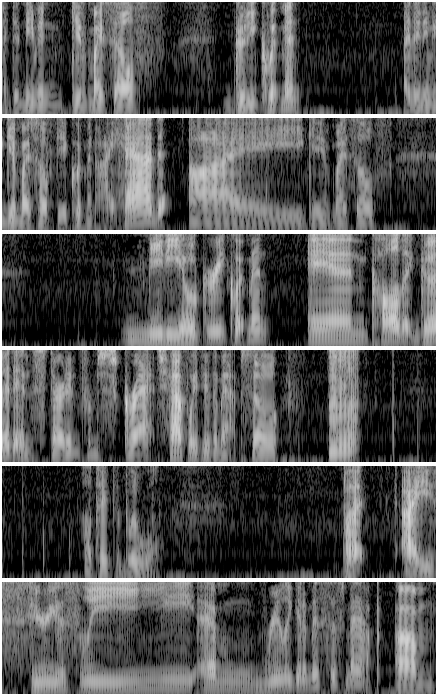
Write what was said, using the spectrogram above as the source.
I didn't even give myself good equipment. I didn't even give myself the equipment I had. I gave myself mediocre equipment and called it good and started from scratch halfway through the map. So I'll take the blue wool. But I seriously am really going to miss this map. Um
